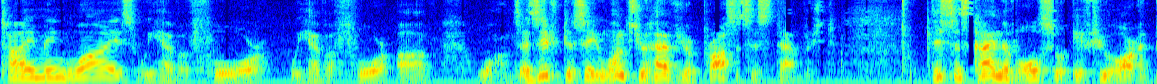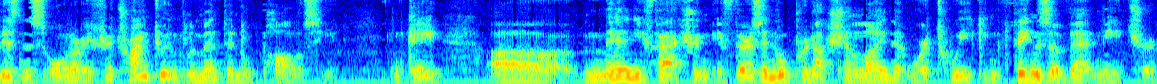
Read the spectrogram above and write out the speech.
timing wise, we have a four. We have a four of wands. As if to say, once you have your process established, this is kind of also if you are a business owner, if you're trying to implement a new policy, okay, uh, manufacturing, if there's a new production line that we're tweaking, things of that nature.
